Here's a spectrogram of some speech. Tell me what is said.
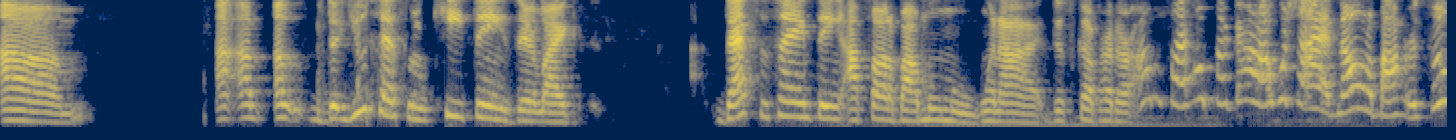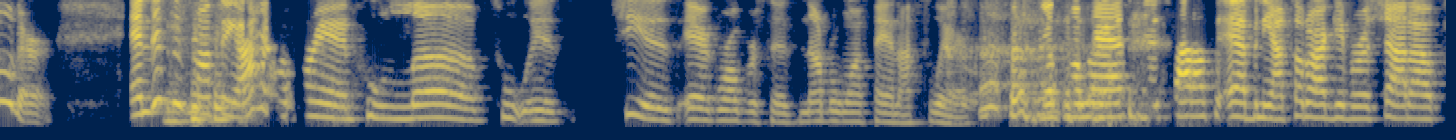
um I, I, I, you said some key things there, like that's the same thing I thought about Mumu when I discovered her. I was like, oh my God, I wish I had known about her sooner. And this is my thing. I have a friend who loves, who is, she is Eric Roberson's number one fan, I swear. That's my last shout out to Ebony. I told her I'd give her a shout out.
